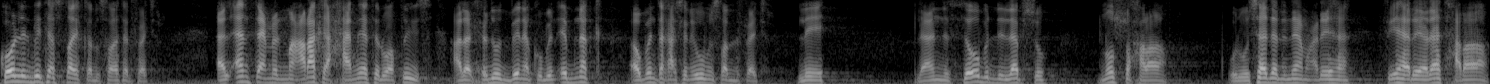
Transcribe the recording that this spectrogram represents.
كل البيت يستيقظ لصلاة الفجر. الآن تعمل معركة حامية الوطيس على الحدود بينك وبين ابنك أو بنتك عشان يقوم يصلي الفجر. ليه؟ لأن الثوب اللي لابسه نصه حرام والوسادة اللي نام عليها فيها ريالات حرام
